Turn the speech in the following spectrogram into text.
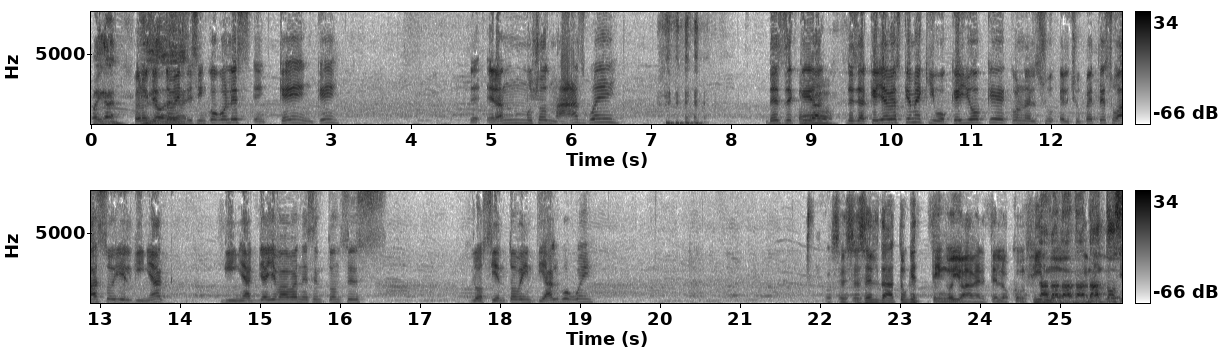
Oigan. Pero 125 goles, ¿en qué? ¿En qué? Eran muchos más, güey. Desde que desde aquella vez que me equivoqué yo que con el, el chupete suazo y el guiñac, guiñac ya llevaba en ese entonces los 120 algo, güey. Pues ese es el dato que tengo yo. A ver, te lo confirmo. datos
